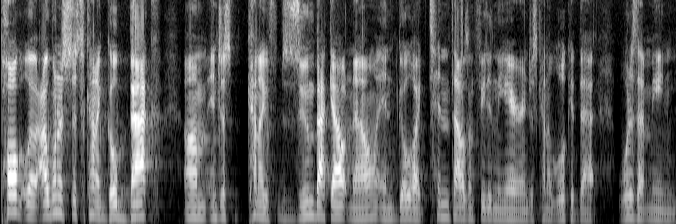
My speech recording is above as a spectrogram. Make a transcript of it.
Paul, I want us just to kind of go back um, and just kind of zoom back out now and go like 10,000 feet in the air and just kind of look at that. What does that mean?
